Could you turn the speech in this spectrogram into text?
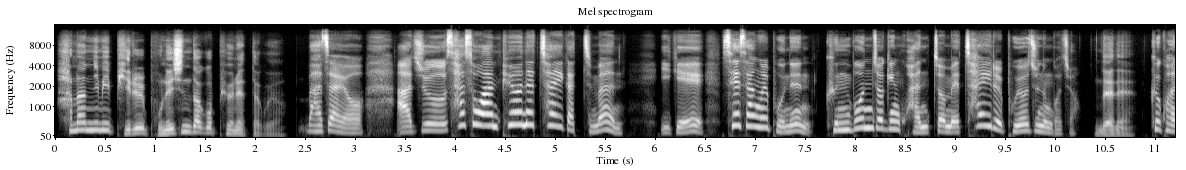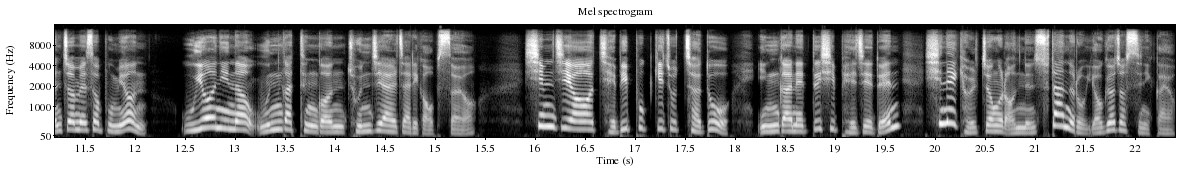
하나님이 비를 보내신다고 표현했다고요. 맞아요. 아주 사소한 표현의 차이 같지만 이게 세상을 보는 근본적인 관점의 차이를 보여주는 거죠. 네네. 그 관점에서 보면 우연이나 운 같은 건 존재할 자리가 없어요. 심지어 제비뽑기조차도 인간의 뜻이 배제된 신의 결정을 얻는 수단으로 여겨졌으니까요.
